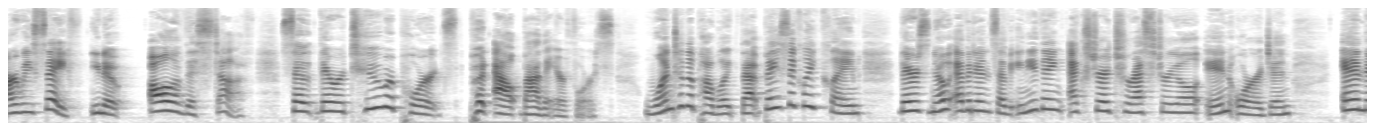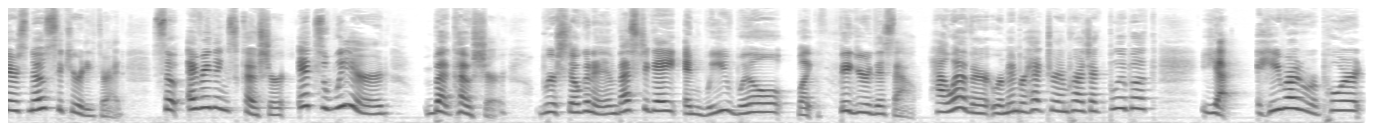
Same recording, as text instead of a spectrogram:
Are we safe? You know, all of this stuff. So there were two reports put out by the Air Force. One to the public that basically claimed there's no evidence of anything extraterrestrial in origin and there's no security threat. So everything's kosher. It's weird, but kosher. we're still going to investigate and we will like figure this out. However, remember Hector and Project Blue Book? Yeah, he wrote a report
